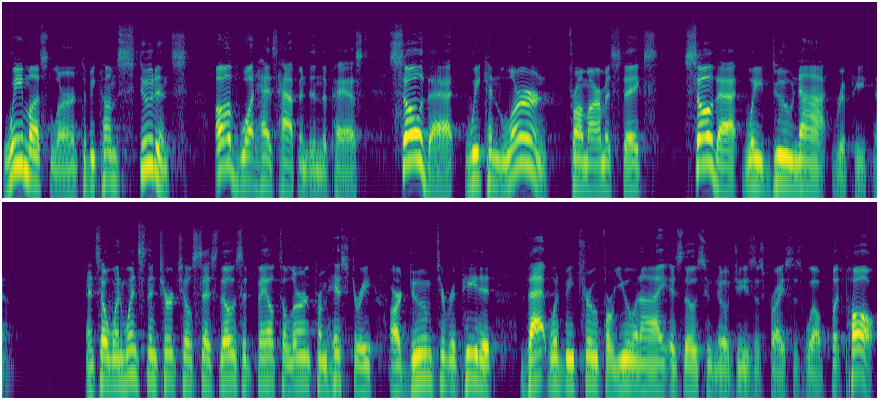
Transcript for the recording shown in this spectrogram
we must learn to become students of what has happened in the past so that we can learn from our mistakes so that we do not repeat them. And so when Winston Churchill says those that fail to learn from history are doomed to repeat it, that would be true for you and I as those who know Jesus Christ as well. But Paul,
